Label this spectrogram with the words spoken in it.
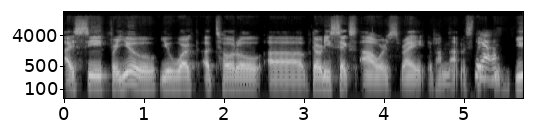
I see for you, you worked a total of 36 hours, right? If I'm not mistaken. Yeah. You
